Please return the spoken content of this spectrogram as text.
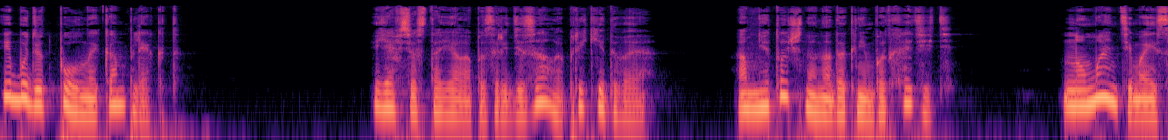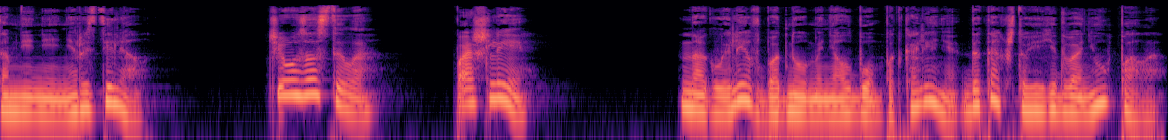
И будет полный комплект. Я все стояла посреди зала, прикидывая, а мне точно надо к ним подходить. Но Манти мои сомнения не разделял. «Чего застыла? Пошли!» Наглый лев боднул меня лбом под колени, да так, что я едва не упала.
